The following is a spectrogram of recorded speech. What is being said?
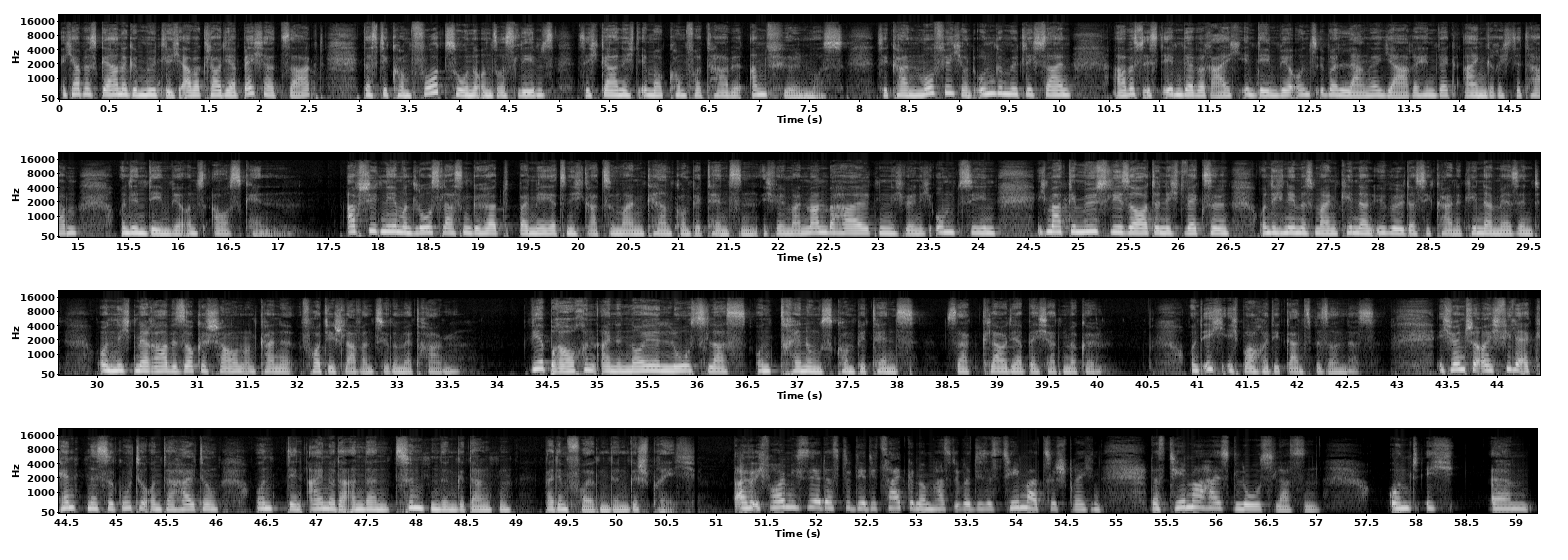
Ich habe es gerne gemütlich, aber Claudia Bechert sagt, dass die Komfortzone unseres Lebens sich gar nicht immer komfortabel anfühlen muss. Sie kann muffig und ungemütlich sein, aber es ist eben der Bereich, in dem wir uns über lange Jahre hinweg eingerichtet haben und in dem wir uns auskennen. Abschied nehmen und loslassen gehört bei mir jetzt nicht gerade zu meinen Kernkompetenzen. Ich will meinen Mann behalten, ich will nicht umziehen, ich mag die Müsli-Sorte nicht wechseln und ich nehme es meinen Kindern übel, dass sie keine Kinder mehr sind und nicht mehr Rabe Socke schauen und keine Frottee-Schlafanzüge mehr tragen. Wir brauchen eine neue Loslass- und Trennungskompetenz, sagt Claudia Bechert-Möckel. Und ich, ich brauche die ganz besonders. Ich wünsche euch viele Erkenntnisse, gute Unterhaltung und den ein oder anderen zündenden Gedanken bei dem folgenden Gespräch. Also ich freue mich sehr, dass du dir die Zeit genommen hast, über dieses Thema zu sprechen. Das Thema heißt Loslassen. Und ich, ähm,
